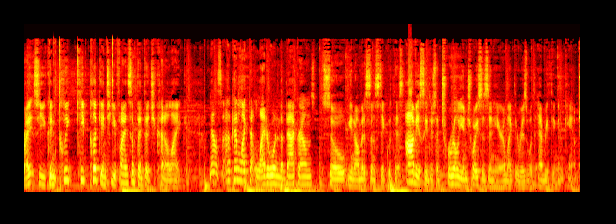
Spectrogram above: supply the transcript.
right? So you can click, keep clicking till you find something that you kind of like. Now, I kind of like that lighter one in the background, so, you know, I'm just going to stick with this. Obviously, there's a trillion choices in here, like there is with everything in Canva.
